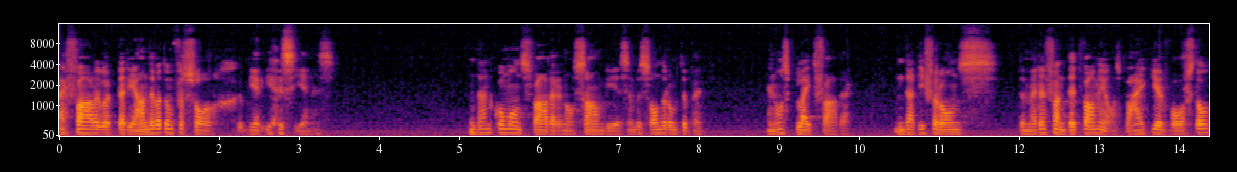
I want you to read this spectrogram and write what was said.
ervaar ook dat die hande wat hom versorg deur U geseën is. En dan kom ons Vader in ons saam wees en besonder om te bid. En ons pleit Vader dat U vir ons te midde van dit waarmee ons baie keer worstel,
